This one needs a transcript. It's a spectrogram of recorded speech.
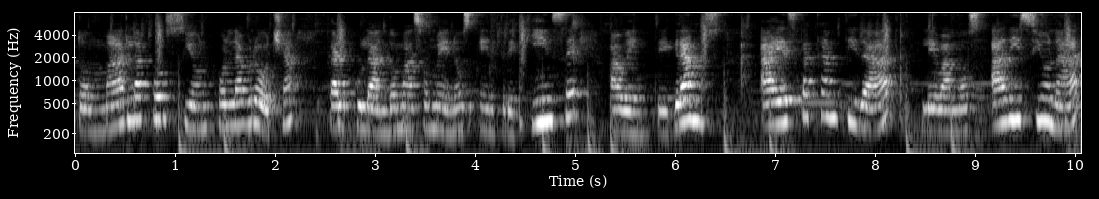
tomar la porción con la brocha calculando más o menos entre 15 a 20 gramos. A esta cantidad le vamos a adicionar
